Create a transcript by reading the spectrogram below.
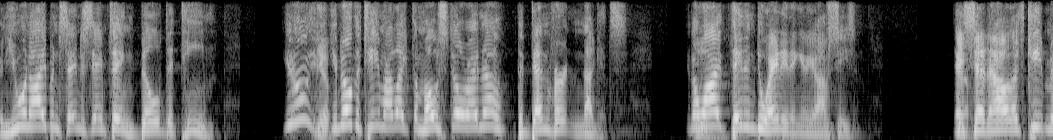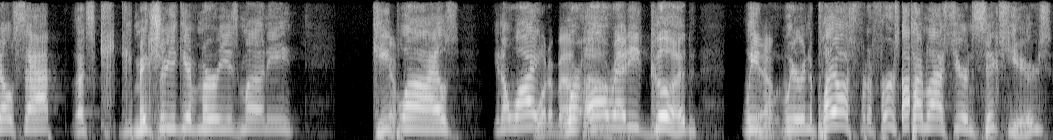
And you and I have been saying the same thing. Build a team. You know, you know the team I like the most still right now? The Denver Nuggets. You know mm. why? They didn't do anything in the offseason. They said, "No, let's keep Millsap. Let's k- make sure you give Murray his money. Keep Lyles." You know why? What about We're the- already good. We Yep. we were in the playoffs for the first time last year in six years.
